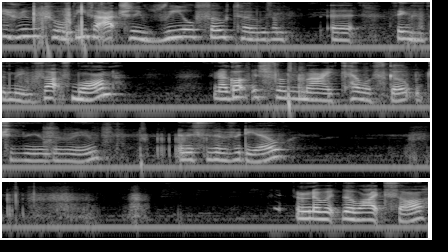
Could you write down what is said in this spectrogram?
which is really cool. These are actually real photos and uh, things of the moon. So that's one. And I got this from my telescope, which is in the other room. And this is a video. I don't know what the light's off.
